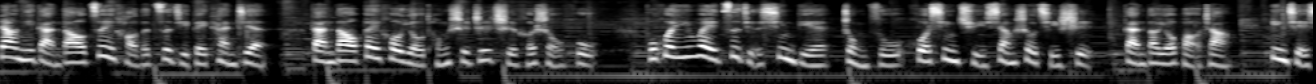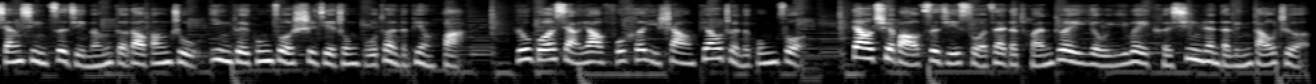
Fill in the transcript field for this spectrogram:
让你感到最好的自己被看见，感到背后有同事支持和守护，不会因为自己的性别、种族或性取向受歧视，感到有保障，并且相信自己能得到帮助，应对工作世界中不断的变化。如果想要符合以上标准的工作，要确保自己所在的团队有一位可信任的领导者。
